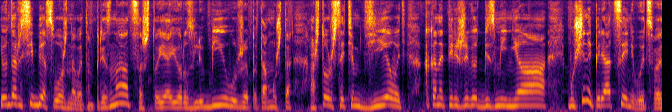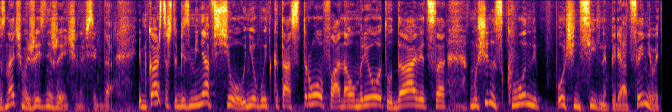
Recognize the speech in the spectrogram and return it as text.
И он даже себе сложно в этом признаться, что я ее разлюбил уже, потому что, а что же с этим делать, как она переживет без меня? Мужчины переоценивают свою значимость в жизни женщины всегда. Им кажется, что без меня все, у нее будет катастрофа, она умрет, удавится. Мужчины склонны очень сильно переоценивать,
